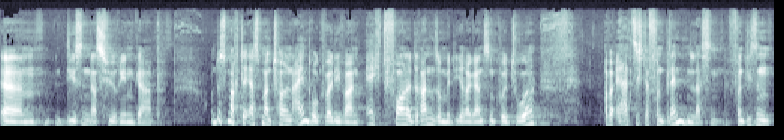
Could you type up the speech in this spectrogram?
die es in Assyrien gab. Und das machte erstmal einen tollen Eindruck, weil die waren echt vorne dran, so mit ihrer ganzen Kultur. Aber er hat sich davon blenden lassen. Von, diesen,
